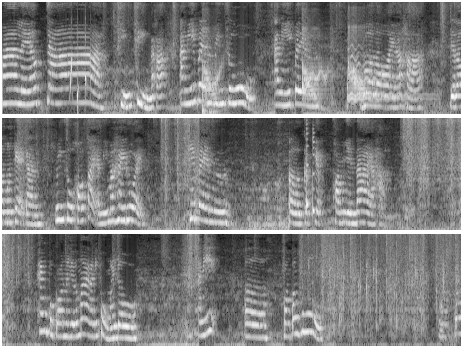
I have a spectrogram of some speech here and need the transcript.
มาแล้วจ้า ถิงถิงนะคะ อันนี้เป็นบิงซู อันนี้เป็นบัวลอยนะคะ เดี๋ยวเรามาแกะกันบิงซูเขาใส่อันนี้มาให้ด้วย ที่เป็น เอ่อกระเก็บความเย็นได้อะค่ะ ให้อุปกรณ์มาเยอะมาก อันนี้ผงไมโล อันนี้ เอ่อฟองเต้าหู้ แล้วก็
